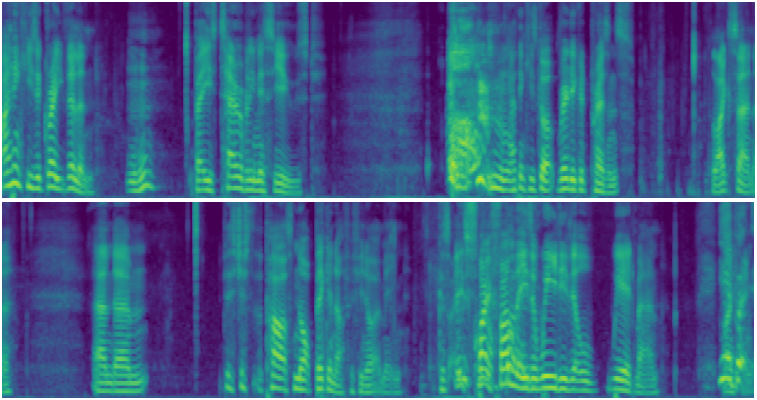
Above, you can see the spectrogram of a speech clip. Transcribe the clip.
I think he's a great villain, Mm-hmm. But he's terribly misused. I think he's got really good presence, like Santa, and um, it's just that the part's not big enough, if you know what I mean. Because it's, it's quite not, fun that he's a weedy little weird man. Yeah, I but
